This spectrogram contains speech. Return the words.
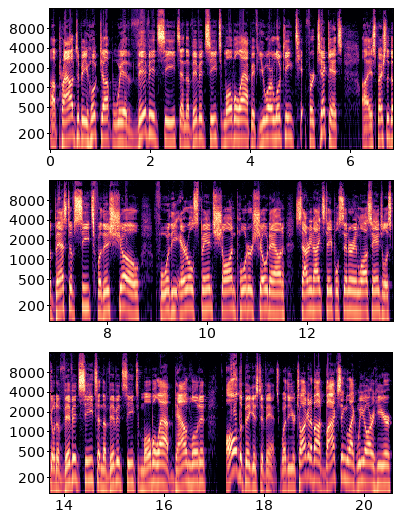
uh, proud to be hooked up with Vivid Seats and the Vivid Seats mobile app. If you are looking t- for tickets, uh, especially the best of seats for this show for the Errol Spence Shawn Porter Showdown Saturday night Staples Center in Los Angeles, go to Vivid Seats and the Vivid Seats mobile app. Download it all the biggest events, whether you're talking about boxing like we are here,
